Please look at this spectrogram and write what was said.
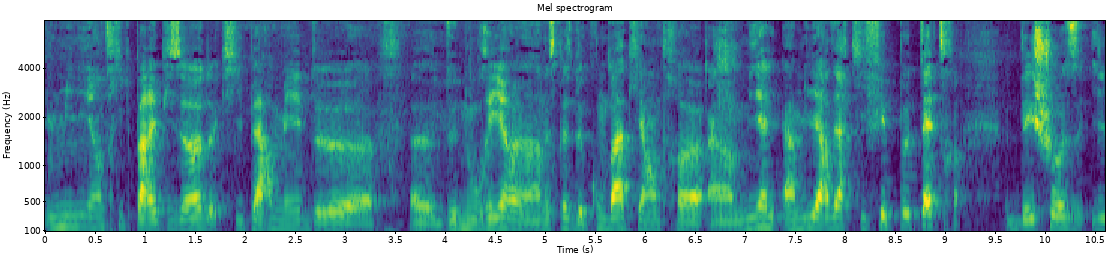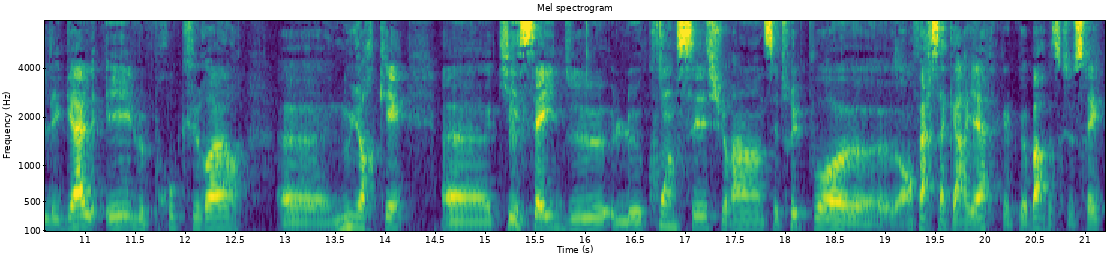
une mini intrigue par épisode qui permet de euh, de nourrir un espèce de combat qui est entre un, mi- un milliardaire qui fait peut-être des choses illégales et le procureur euh, new-yorkais euh, qui essaye de le coincer sur un de ces trucs pour euh, en faire sa carrière quelque part parce que ce serait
